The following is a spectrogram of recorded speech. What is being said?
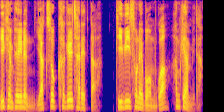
이 캠페인은 약속하길 잘했다. DB손해보험과 함께합니다.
